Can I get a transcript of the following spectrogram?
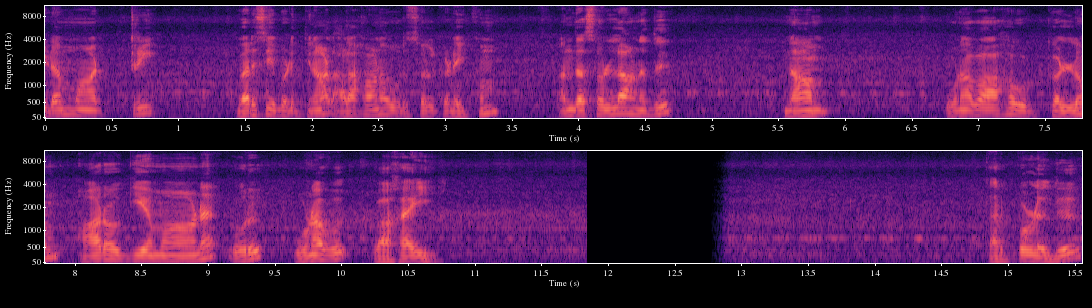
இடம் மாற்றி வரிசைப்படுத்தினால் அழகான ஒரு சொல் கிடைக்கும். அந்த சொல்லானது நாம் உணவாக உட்கொள்ளும் ஆரோக்கியமான ஒரு உணவு வகை. தற்பொழுது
